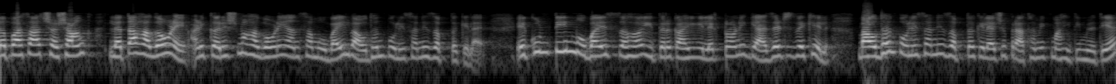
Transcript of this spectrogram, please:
तपासात शशांक लता हगवणे आणि करिश्मा हगवणे यांचा मोबाईल बावधन पोलिसांनी जप्त केलाय. एकूण तीन मोबाईलसह इतर काही इलेक्ट्रॉनिक गॅजेट्स देखील बावधन पोलिसांनी जप्त केल्याची प्राथमिक माहिती मिळतीये.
